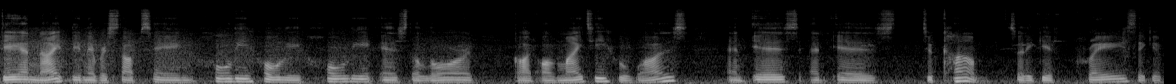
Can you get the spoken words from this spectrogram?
Day and night they never stop saying holy holy holy is the lord god almighty who was and is and is to come. So they give praise they give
